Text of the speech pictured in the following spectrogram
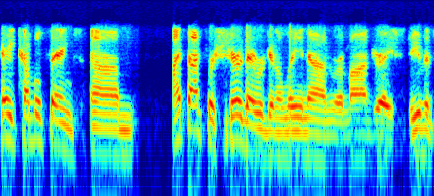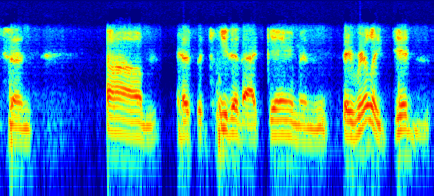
Hey, couple things. Um, I thought for sure they were going to lean on Rhamondre Stevenson um, as the key to that game, and they really didn't,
